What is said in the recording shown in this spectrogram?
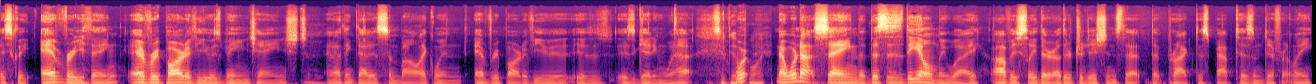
Basically, everything, every part of you is being changed, Mhm. and I think that is symbolic when every part of you is is getting wet. That's a good We're- point. Now, we're not saying that this is the only way. Obviously, there are other traditions that that practice baptism differently,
